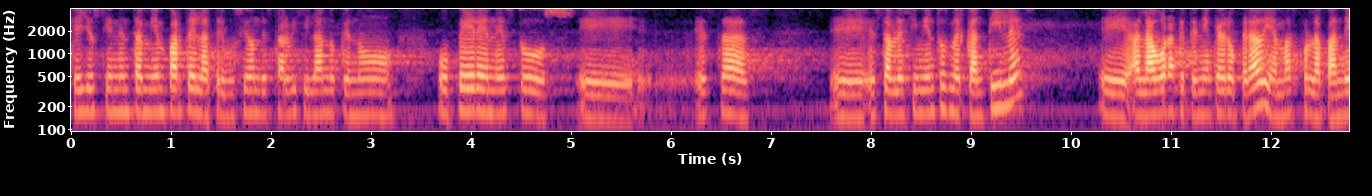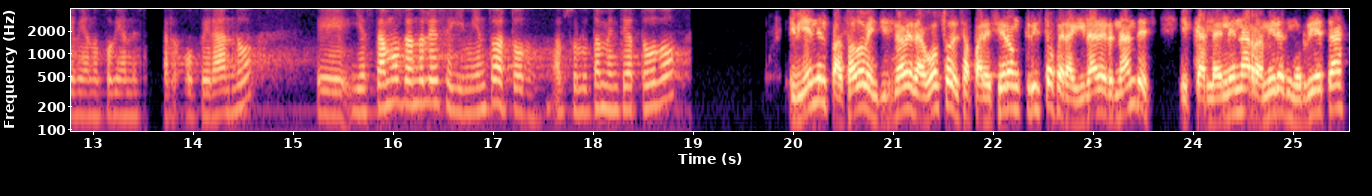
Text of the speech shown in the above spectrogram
que ellos tienen también parte de la atribución de estar vigilando que no operen estos eh, estas, eh, establecimientos mercantiles eh, a la hora que tenían que haber operado y además por la pandemia no podían estar operando. Eh, y estamos dándole seguimiento a todo, absolutamente a todo. Y bien, el pasado 29 de agosto desaparecieron Christopher Aguilar Hernández y Carla Elena Ramírez Murrieta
